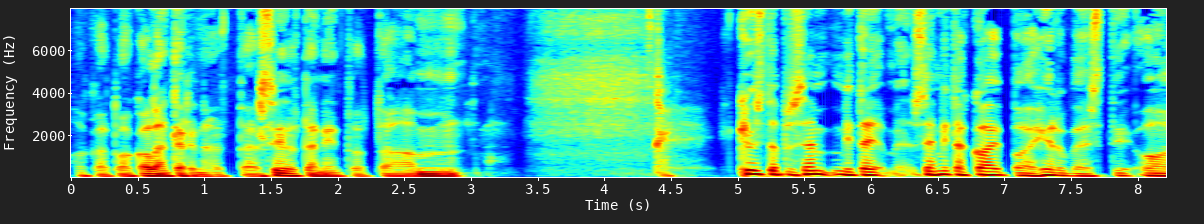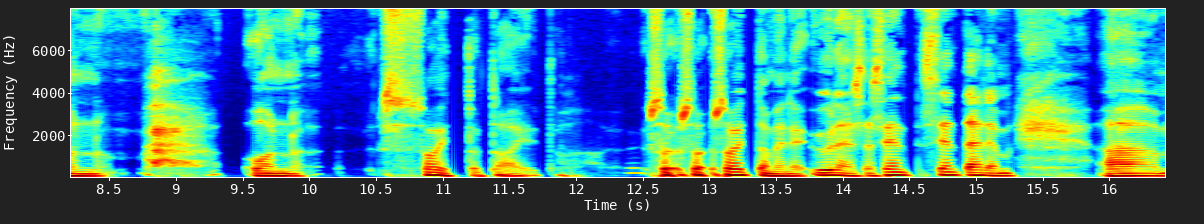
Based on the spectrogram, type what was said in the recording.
Alkaa tuo kalenteri näyttää siltä, niin tota, Kyllä se, mitä, se, mitä kaipaa hirveästi on, on soittotaito. So, so, soittaminen yleensä. Sen, sen tähden, ähm,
